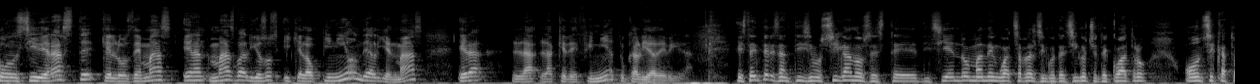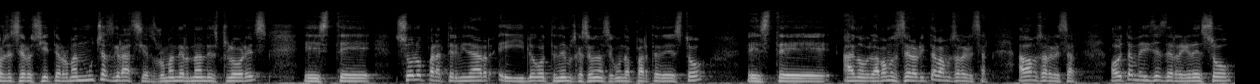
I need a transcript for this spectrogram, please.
consideraste que los demás eran más valiosos y que la opinión de alguien más era la, la que definía tu calidad de vida. Está interesantísimo. Síganos este, diciendo, manden WhatsApp al 5584 111407. Román, muchas gracias. Román Hernández Flores. Este, solo para terminar, y luego tenemos que hacer una segunda parte de esto. Este, ah, no, la vamos a hacer ahorita, vamos a regresar. Ah, vamos a regresar. Ahorita me dices de regreso,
